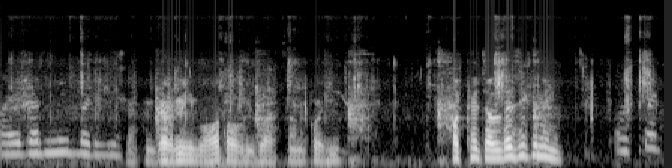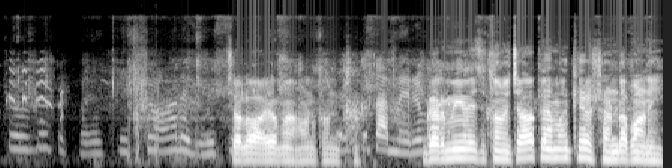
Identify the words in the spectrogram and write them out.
ਹਾਏ ਗਰਮੀ ਬੜੀ ਹੈ ਗਰਮੀ ਬਹੁਤ ਹੋ ਗਈ ਬਸ ਕੋਈ ਨਹੀਂ ਪੱਖੇ ਚੱਲਦੇ ਸੀ ਕਿ ਨਹੀਂ? ਉੱਥੇ ਚਲਦੇ ਸੀ। ਚਲੋ ਆਇਓ ਮੈਂ ਹੁਣ ਤੁਹਾਨੂੰ ਇੱਕ ਤਾਂ ਮੇਰੇ ਗਰਮੀ ਵਿੱਚ ਤੁਹਾਨੂੰ ਚਾਹ ਪਿਆਵਾਂ ਕਿ ਠੰਡਾ ਪਾਣੀ?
